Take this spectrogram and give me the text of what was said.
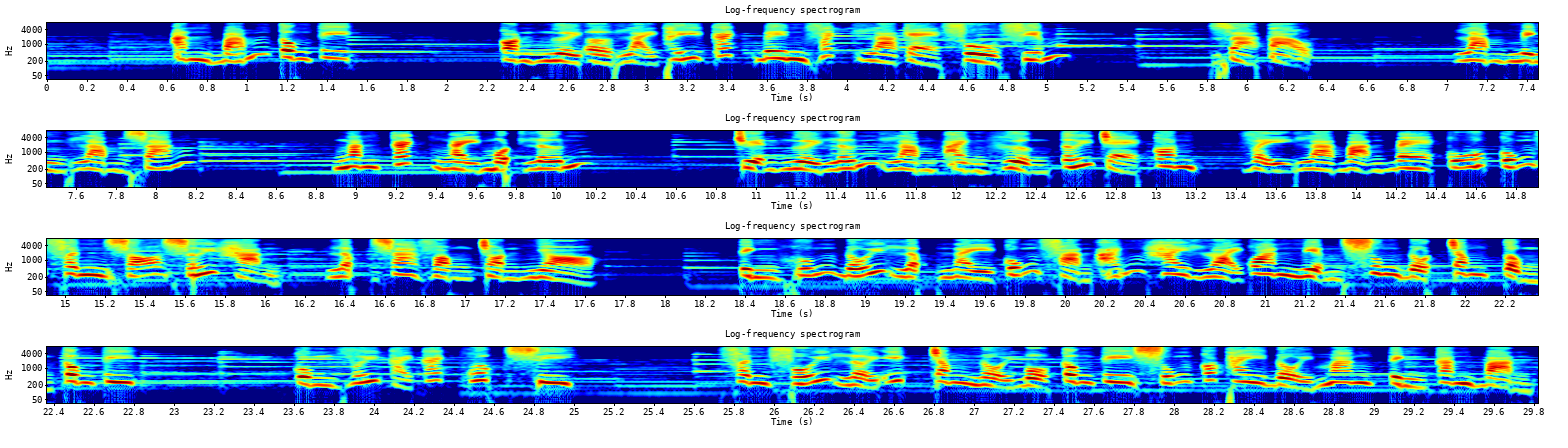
ăn bám công ty. Còn người ở lại thấy cách bên vách là kẻ phù phiếm. Giả tạo, làm mình làm dáng. Ngăn cách ngày một lớn chuyện người lớn làm ảnh hưởng tới trẻ con, vậy là bạn bè cũ cũng phân rõ giới hạn, lập ra vòng tròn nhỏ. Tình huống đối lập này cũng phản ánh hai loại quan niệm xung đột trong tổng công ty. Cùng với cải cách quốc si, phân phối lợi ích trong nội bộ công ty súng có thay đổi mang tình căn bản.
